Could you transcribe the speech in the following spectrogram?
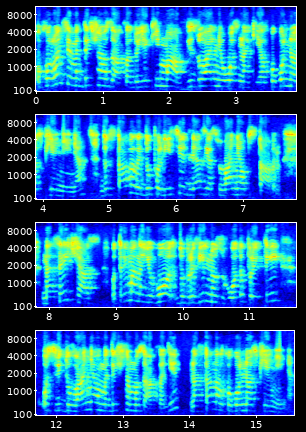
Охоронці медичного закладу, який мав візуальні ознаки алкогольного сп'яніння, доставили до поліції для з'ясування обставин. На цей час отримано його добровільну згоду пройти освідування у медичному закладі на стан алкогольного сп'яніння.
